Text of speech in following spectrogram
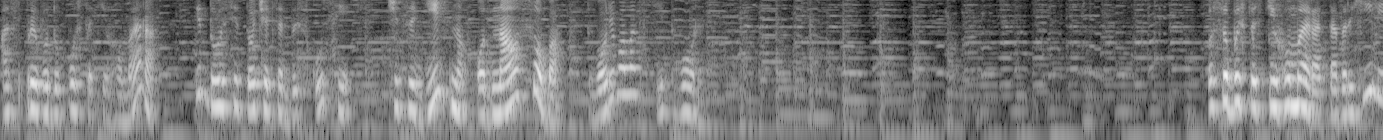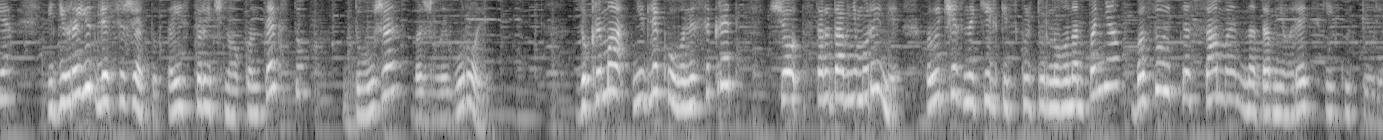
А з приводу постаті Гомера і досі точаться дискусії, чи це дійсно одна особа створювала всі твори. Особистості Гомера та Вергілія відіграють для сюжету та історичного контексту дуже важливу роль. Зокрема, ні для кого не секрет, що в стародавньому Римі величезна кількість культурного надбання базується саме на давньогрецькій культурі.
